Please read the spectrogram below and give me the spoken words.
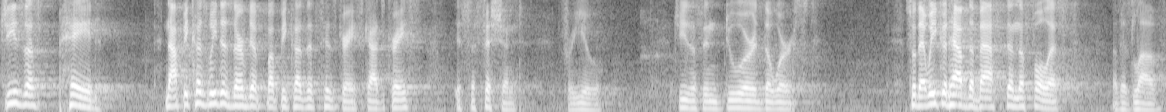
Jesus paid. Not because we deserved it, but because it's His grace. God's grace is sufficient for you. Jesus endured the worst so that we could have the best and the fullest of His love.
